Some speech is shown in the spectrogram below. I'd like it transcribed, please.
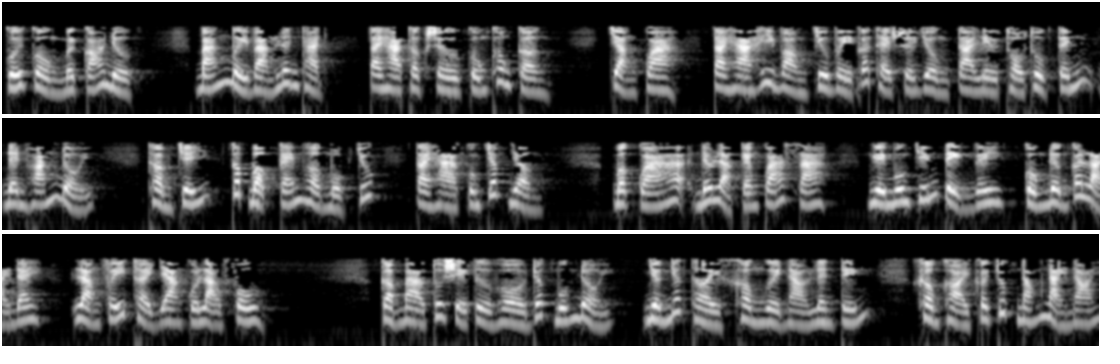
cuối cùng mới có được. Bán 10 vạn linh thạch, tài hạ thật sự cũng không cần. Chẳng qua, tài hạ hy vọng chư vị có thể sử dụng tài liệu thổ thuộc tính đến hoán đổi. Thậm chí, cấp bậc kém hơn một chút, tài hạ cũng chấp nhận. Bất quá, nếu là kém quá xa, người muốn chiếm tiền nghi cũng đừng có lại đây, lãng phí thời gian của lão phu. Cầm bào tu sĩ từ hồ rất muốn đổi, nhưng nhất thời không người nào lên tiếng, không khỏi có chút nóng nảy nói.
